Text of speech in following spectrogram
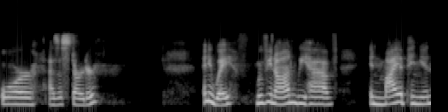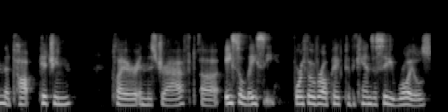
or as a starter. Anyway, moving on, we have, in my opinion, the top pitching player in this draft, uh, Asa Lacy, fourth overall pick to the Kansas City Royals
